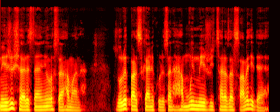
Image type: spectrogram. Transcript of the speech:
مێژوو شارستانی وەستا هەمانە زۆربەی پارسەکانی کوردستان هەمووی مێژووی چارهزار ساڵێتیدایە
